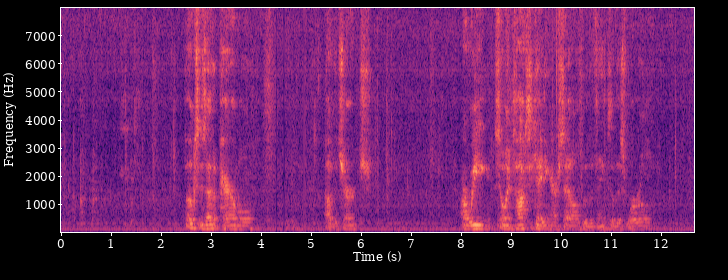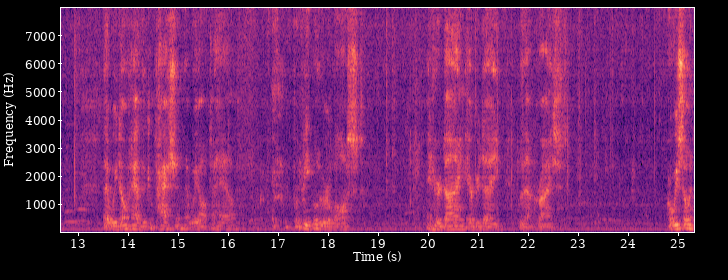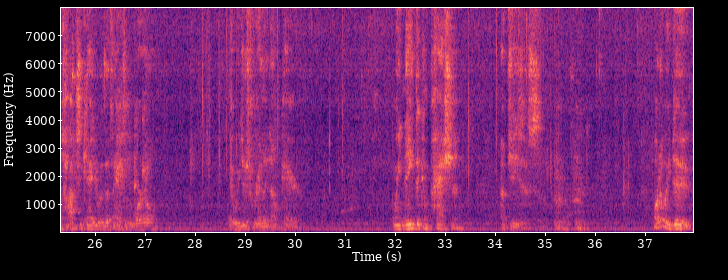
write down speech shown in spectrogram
Folks, is that a parable of the church? Are we so intoxicating ourselves with the things of this world that we don't have the compassion that we ought to have for people who are lost and who are dying every day without Christ? Are we so intoxicated with the things of the world that we just really don't care? We need the compassion of Jesus. What do we do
